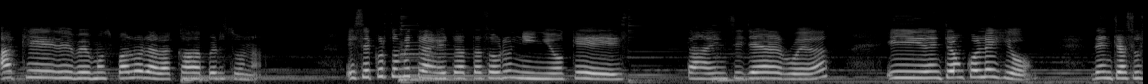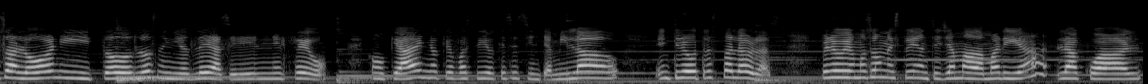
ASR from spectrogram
a que debemos valorar a cada persona. Ese cortometraje trata sobre un niño que está en silla de ruedas y entra a un colegio, entra a su salón y todos los niños le hacen el feo como que, ay, no, qué fastidio que se siente a mi lado, entre otras palabras. Pero vemos a una estudiante llamada María, la cual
